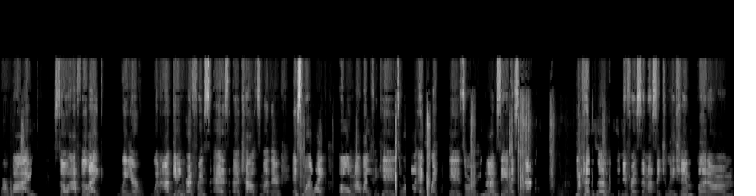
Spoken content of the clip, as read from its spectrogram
were wives. So I feel like when you're when I'm getting referenced as a child's mother, it's more like, oh, my wife and kids, or my ex-wife and kids, or you know what I'm saying? It's not because of the difference in my situation, but um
